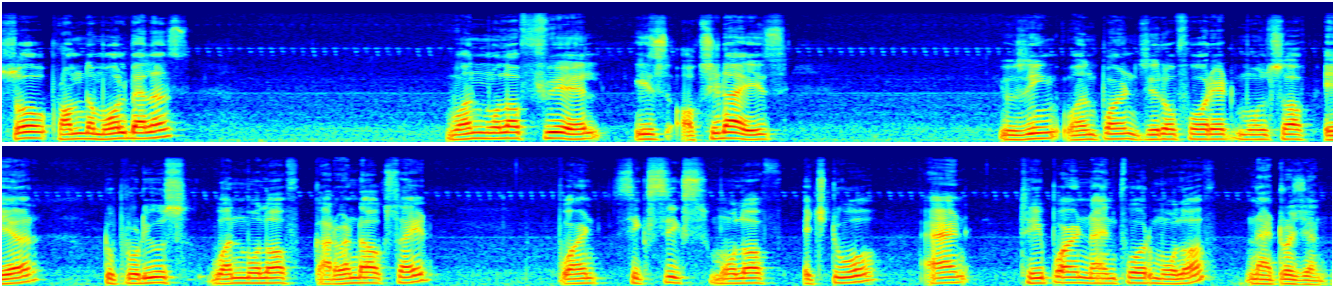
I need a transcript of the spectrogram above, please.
So, from the mole balance 1 mole of fuel is oxidized using 1.048 moles of air to produce 1 mole of carbon dioxide, 0.66 mole of H2O and 3.94 mole of nitrogen.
